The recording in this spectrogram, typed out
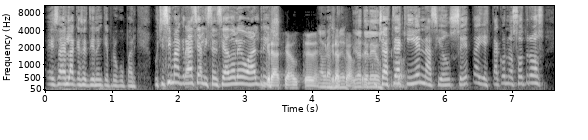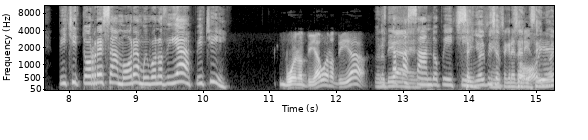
Esa es la que se tienen que preocupar. Muchísimas gracias, licenciado Leo Aldrich. Gracias a ustedes. Un abrazo, Gracias Leo. a Cuídate, ustedes. Leo. Escuchaste aquí en Nación Z y está con nosotros Pichi Torres Zamora. Muy buenos días, Pichi. Buenos días, buenos días. ¿Qué está días, pasando, Pichi? Señor, vice- Señor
